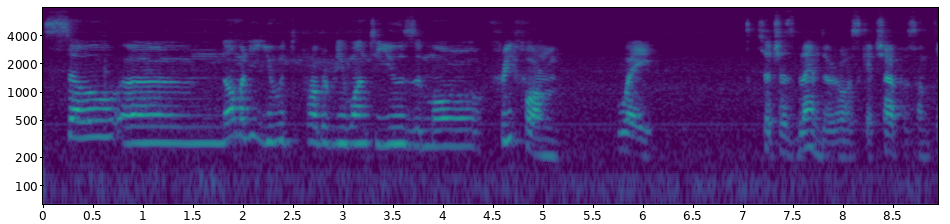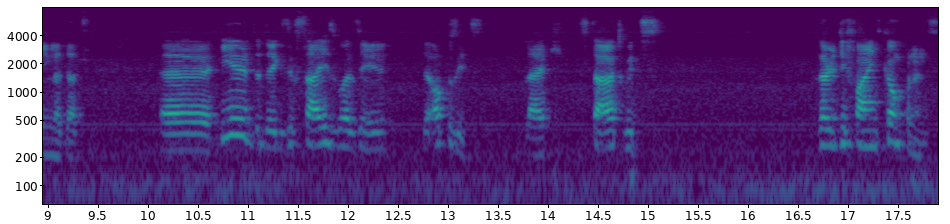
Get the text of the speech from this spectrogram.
So um, normally you would probably want to use a more freeform way, such as Blender or SketchUp or something like that. Uh, here the, the exercise was the, the opposite, like start with very defined components,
